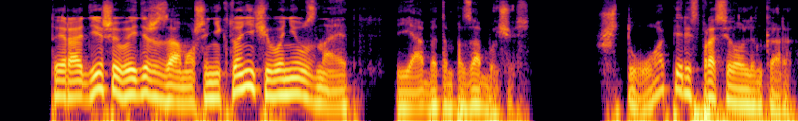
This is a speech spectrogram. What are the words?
— Ты родишь и выйдешь замуж, и никто ничего не узнает. Я об этом позабочусь. — Что? — переспросила Ленкара.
